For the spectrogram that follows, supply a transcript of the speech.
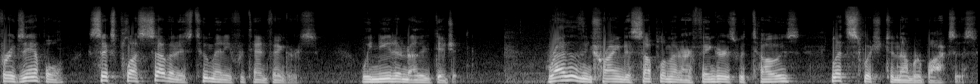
For example, 6 plus 7 is too many for 10 fingers. We need another digit. Rather than trying to supplement our fingers with toes, let's switch to number boxes.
